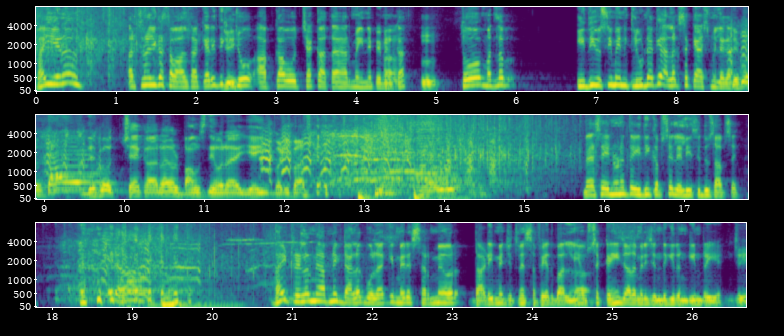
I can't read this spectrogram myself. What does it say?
भाई ये ना अर्चना जी का सवाल था कह रही थी कि जो। आपका वो चेक आता है हर महीने पेमेंट हाँ, का हम्म। तो मतलब ईदी उसी में इंक्लूड है कि अलग से कैश मिलेगा? देखो देखो चेक आ रहा है और बाउंस नहीं हो रहा है यही बड़ी बात है। वैसे इन्होंने तो ईदी कब से ले ली सिद्धू साहब से? भाई ट्रेलर में आपने एक डायलॉग बोला है कि मेरे सर में और दाढ़ी में जितने सफ़ेद बाल नहीं है। उससे कहीं ज़्यादा मेरी ज़िंदगी रंगीन रही है। जी।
